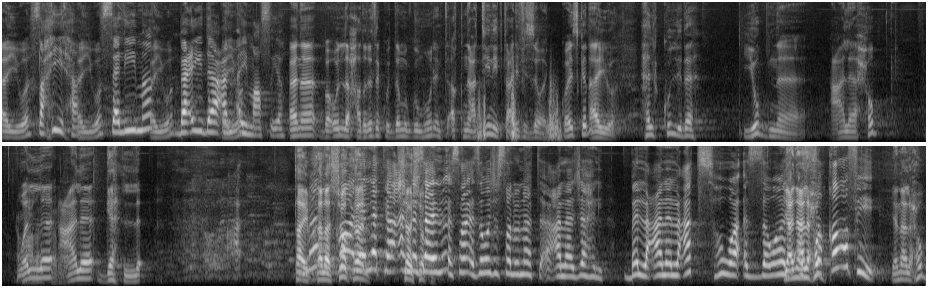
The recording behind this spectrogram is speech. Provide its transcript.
أيوه صحيحة أيوة. سليمة أيوة. بعيدة عن أيوة. أي معصية أنا بقول لحضرتك قدام الجمهور أنت أقنعتيني بتعريف الزواج كويس كده أيوه هل كل ده يبنى على حب ولا على جهل طيب خلاص شكرا لك. زي- زواج الصالونات على جهل بل على العكس هو الزواج يعني. الثقافي يعني على حب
